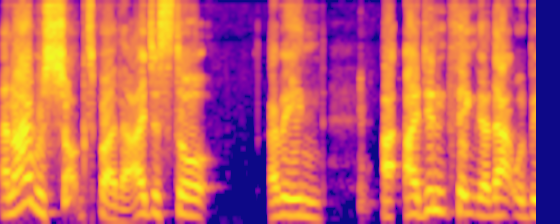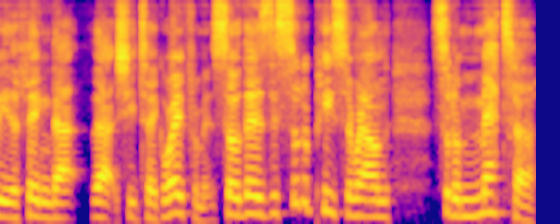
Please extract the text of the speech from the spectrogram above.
And I was shocked by that. I just thought, I mean, I, I, didn't think that that would be the thing that that she'd take away from it. So there's this sort of piece around sort of meta,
